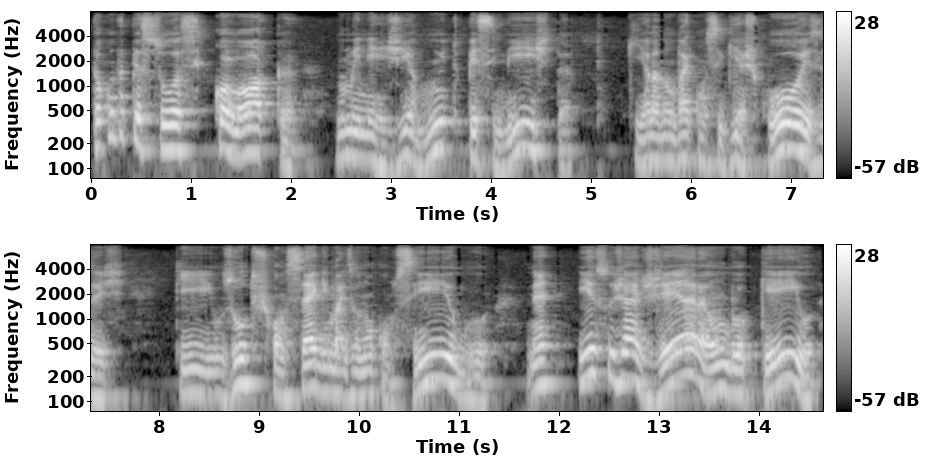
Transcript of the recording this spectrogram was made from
Então quando a pessoa se coloca numa energia muito pessimista, que ela não vai conseguir as coisas, que os outros conseguem, mas eu não consigo, né? Isso já gera um bloqueio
